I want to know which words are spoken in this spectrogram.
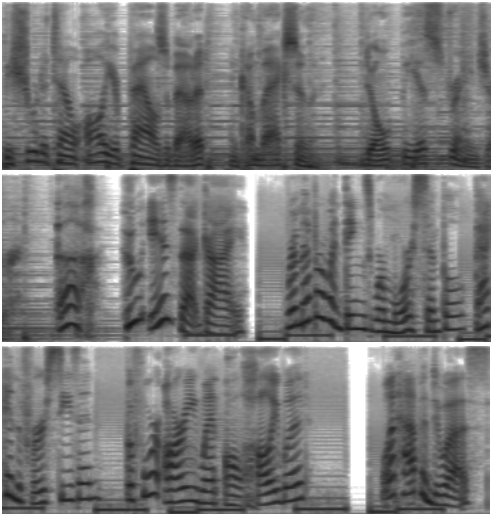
Be sure to tell all your pals about it and come back soon. Don't be a stranger. Ugh, who is that guy? Remember when things were more simple back in the first season? Before Ari went all Hollywood? What happened to us?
